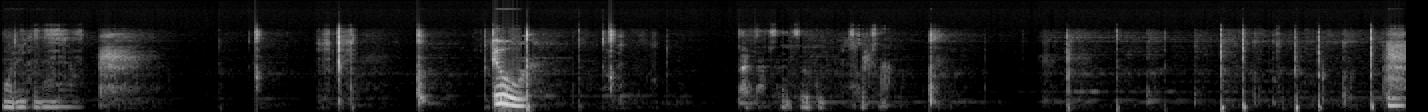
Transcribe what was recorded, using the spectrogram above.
What are you to do? So good. That. Mm.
